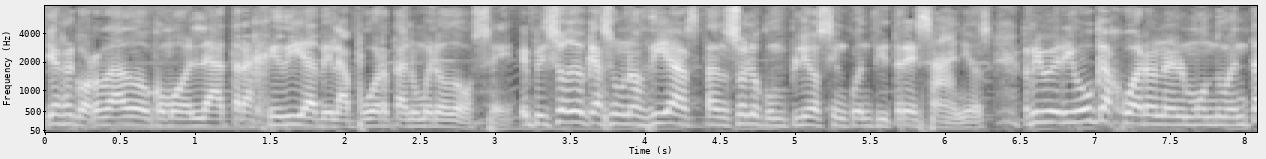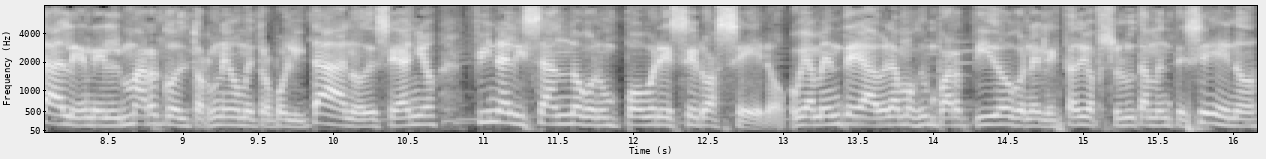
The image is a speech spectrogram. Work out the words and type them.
y es recordado como la tragedia de la puerta número 12. Episodio que hace unos días tan solo cumplió 53 años. River y Boca jugaron en el Monumental en el marco del torneo metropolitano de ese año, finalizando con un pobre 0 a 0. Obviamente hablamos de un partido con el estadio absolutamente lleno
